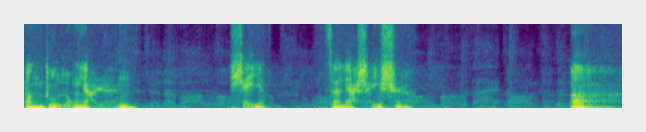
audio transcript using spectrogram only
帮助聋哑人。谁呀？咱俩谁是啊？啊，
